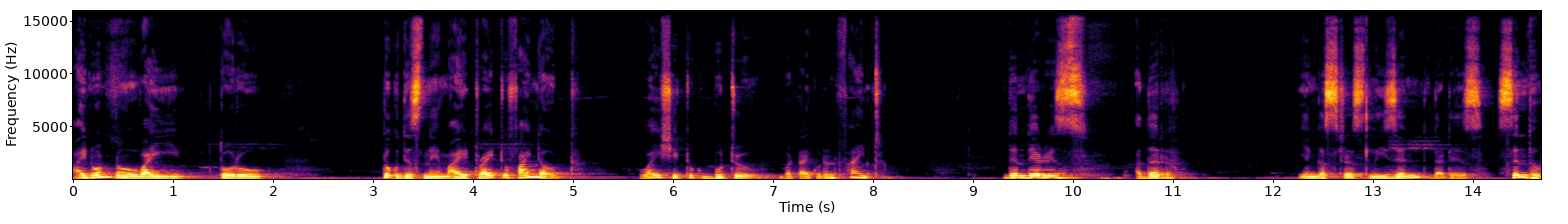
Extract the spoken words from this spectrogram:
I don't know why Toru took this name. I tried to find out why she took Buttoo, but I couldn't find. Then there is other youngsters legend that is Sindhu.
